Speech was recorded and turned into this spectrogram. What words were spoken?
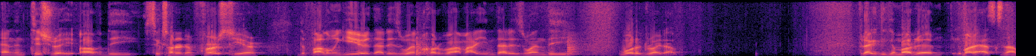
and in Tishrei of the 601st year, the following year, that is when Chorva Hamayim, that is when the water dried out. The Gemara, asks now.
